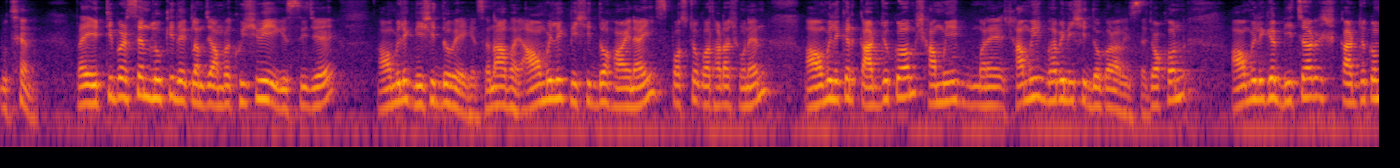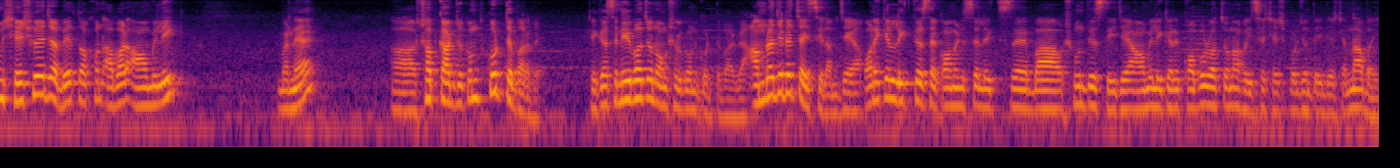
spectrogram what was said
বুঝছেন? প্রায় এইট্টি পার্সেন্ট লোকই দেখলাম যে আমরা খুশি হয়ে গেছি যে আওয়ামী লীগ নিষিদ্ধ হয়ে গেছে। না ভাই, আওয়ামী লীগ নিষিদ্ধ হয় নাই, স্পষ্ট কথাটা শোনেন। আওয়ামী লীগের কার্যক্রম সাময়িক মানে সাময়িকভাবে নিষিদ্ধ করা হয়েছে। যখন আওয়ামী লীগের বিচার কার্যক্রম শেষ হয়ে যাবে, তখন আবার আওয়ামী লীগ মানে সব কার্যক্রম করতে পারবে। ঠিক আছে, নির্বাচন অংশগ্রহণ করতে পারবে। আমরা যেটা চাইছিলাম যে, অনেকে লিখতেছে কমেন্টসে লিখছে বা শুনতেছি যে, আওয়ামী লীগের কবর রচনা হয়েছে শেষ পর্যন্ত এই দেশে। না ভাই,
